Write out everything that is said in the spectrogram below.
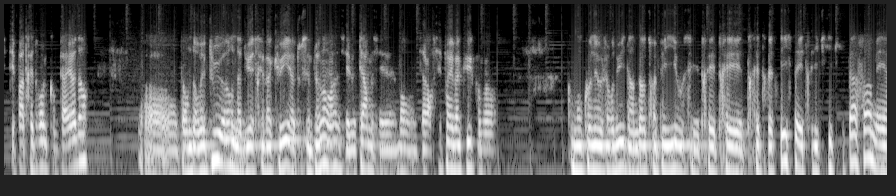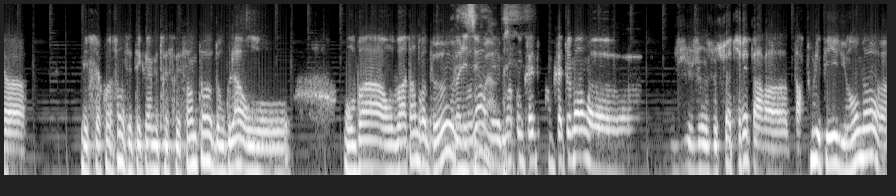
c'était pas très drôle comme période. Euh, on ne dormait plus, hein, on a dû être évacué euh, tout simplement. hein, c'est le terme. C'est bon. Alors c'est pas évacué comme euh, comme on connaît aujourd'hui dans d'autres pays où c'est très très très très triste et très difficile ce qui se passe, hein, mais euh, les circonstances étaient quand même très stressantes. Donc là, on on va on va attendre un peu. On va laisser voir. Mais moi concrète- concrètement, euh, je, je- je suis attiré par euh, par tous les pays du monde, euh,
